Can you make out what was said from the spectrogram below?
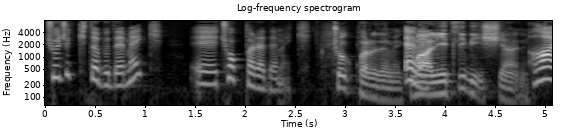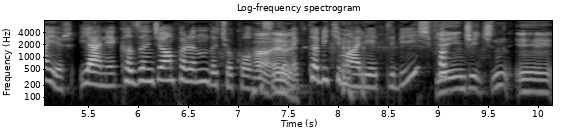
Çocuk kitabı demek e, çok para demek. Çok para demek. Evet. Maliyetli bir iş yani. Hayır yani kazanacağın paranın da çok olması Ha, evet. demek. Tabii ki maliyetli bir iş. Yayıncı için e,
